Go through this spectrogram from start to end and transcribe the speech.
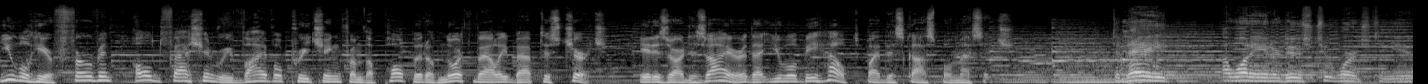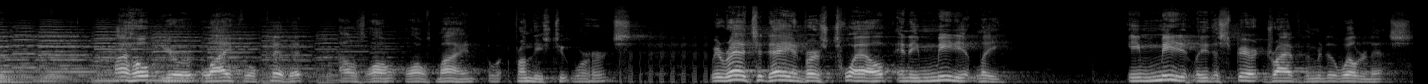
you will hear fervent, old fashioned revival preaching from the pulpit of North Valley Baptist Church. It is our desire that you will be helped by this gospel message. Today, I want to introduce two words to you. I hope your life will pivot along, along with mine from these two words. We read today in verse 12, and immediately, immediately the Spirit driveth them into the wilderness.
